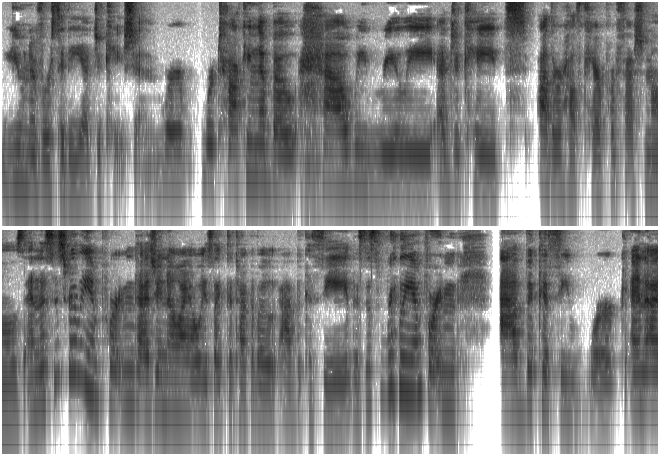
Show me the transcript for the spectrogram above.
university education. We're we're talking about how we really educate other healthcare professionals. And this is really important. As you know, I always like to talk about advocacy. This is really important advocacy work. And i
